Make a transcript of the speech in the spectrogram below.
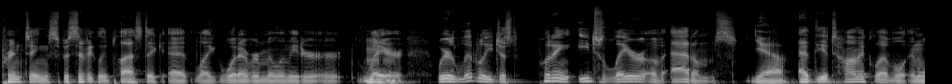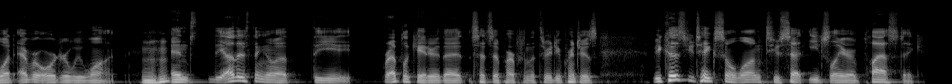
printing specifically plastic at like whatever millimeter or layer. We're literally just putting each layer of atoms Yeah. at the atomic level in whatever order we want. Mm-hmm. And the other thing about the replicator that sets it apart from the 3D printers, because you take so long to set each layer of plastic,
